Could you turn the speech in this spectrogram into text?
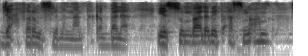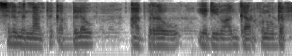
ጃዕፈርም እስልምናን ተቀበለ። የእሱም ባለቤት አስማአም እስልምናን ተቀብለው አብረው የዲኑ አጋር ሆነው ገፉ።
